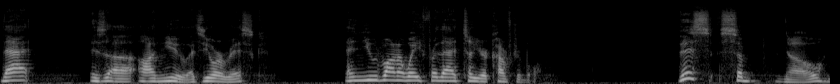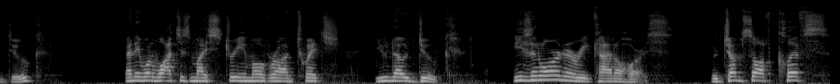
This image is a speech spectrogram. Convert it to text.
that is uh, on you. It's your risk. And you would want to wait for that till you're comfortable. This sub... No, Duke. If anyone watches my stream over on Twitch, you know Duke. He's an ornery kind of horse who jumps off cliffs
